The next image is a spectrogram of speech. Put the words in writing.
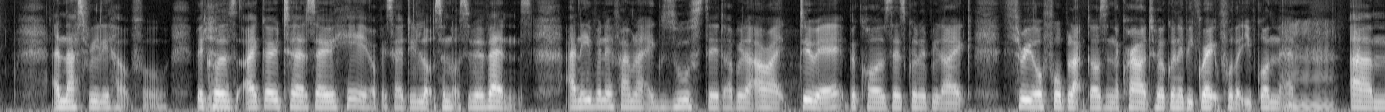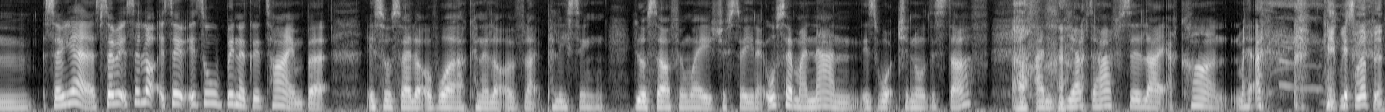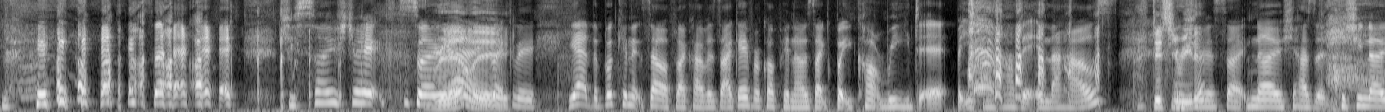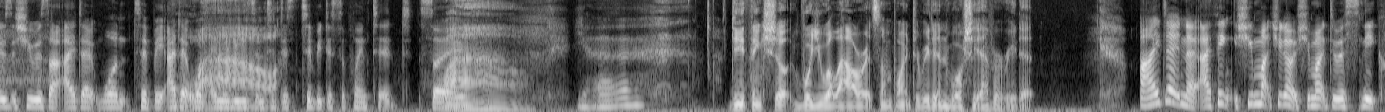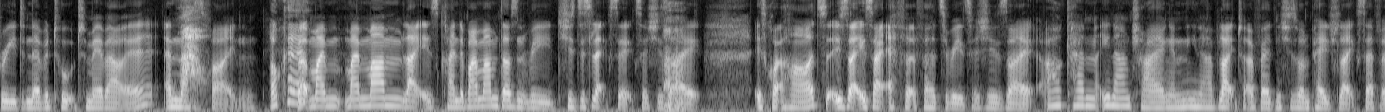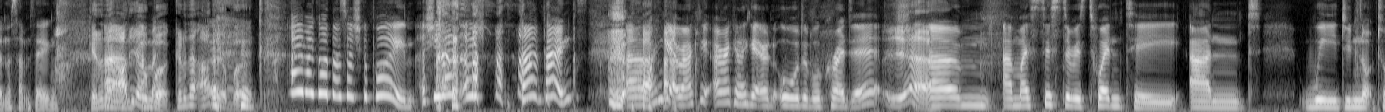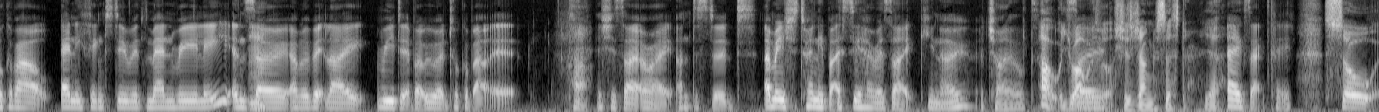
And that's really helpful because I go to, so here, obviously, I do lots and lots of events. And even if I'm like exhausted, I'll be like, all right, do it because there's going to be like three or four black girls in the crowd who are going to be grateful that you've gone there. Mm. Um, so, yeah, so it's a lot. So it's all been a good time, but it's also a lot of work and a lot of like policing yourself in ways just so you know. Also, my nan is watching all this stuff and you have to have to like, I can't. Can't be slipping. She's so strict. So yeah, Really? exactly. Yeah, the book in itself, like I was, I gave her a copy and I was like, but you can't read it, but you can have it in the house. Did she And read she it? was like, no, she hasn't, because she knows that she was like, I don't want to be, I don't want any reason to dis- to be disappointed. So Wow. yeah, Do you think she'll? Will you allow her at some point to read it, and will she ever read it? I don't know. I think she might, you know, she might do a sneak read and never talk to me about it, and that's fine. Okay. But my my mum like is kind of my mum doesn't read. She's dyslexic, so she's like, it's quite hard. So it's like it's like effort for her to read. So she's like, oh, can you know, I'm trying, and you know, I've liked what I've read, and she's on page like seven or something. Get her the Um, audio I'm book. Get her the audio book. Oh my god, that's such a good point. She does. oh, sh- th- thanks. Um, I can get her. I, can, I reckon I get her an audible credit. Yeah. Um, and my sister is twenty, and we do not talk about anything to do with men really. And so mm. I'm a bit like, read it, but we won't talk about it. Huh. And she's like, all right, understood. I mean, she's 20, but I see her as like, you know, a child. Oh, you So- always will. She's younger sister. Yeah. Exactly. So,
